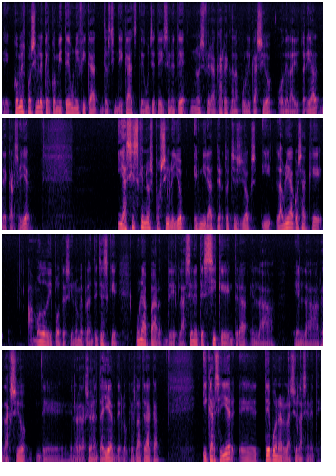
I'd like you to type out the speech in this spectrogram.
Eh, com és possible que el Comitè Unificat dels Sindicats de UGT i CNT no es farà càrrec de la publicació o de l'editorial de Carceller? I així és que no és possible. Jo he mirat per tots els llocs i l'única cosa que a modo d'hipòtesi no, me planteja és que una part de la CNT sí que entra en la, en la redacció, de, en la redacció, en el taller de lo que és la traca, i Carceller eh, té bona relació amb la CNT.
